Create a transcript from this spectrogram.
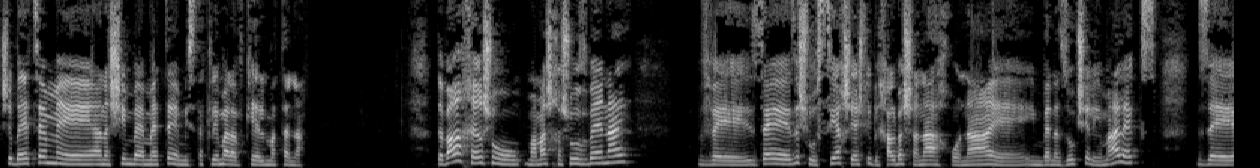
שבעצם אה, אנשים באמת אה, מסתכלים עליו כאל מתנה. דבר אחר שהוא ממש חשוב בעיניי, וזה איזשהו שיח שיש לי בכלל בשנה האחרונה אה, עם בן הזוג שלי, עם אלכס, זה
